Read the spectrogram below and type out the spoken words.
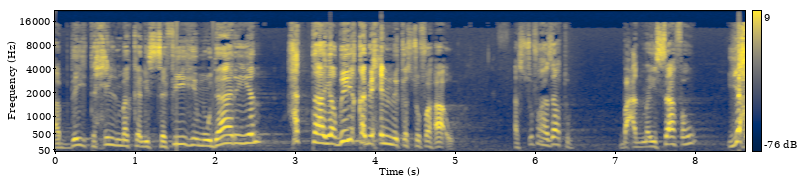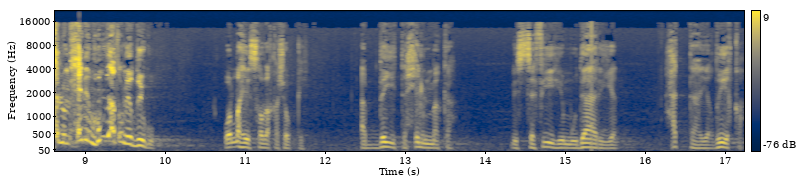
أبديت حلمك للسفيه مداريا حتى يضيق بحلمك السفهاء. السفهاء ذاتهم بعد ما يسافهوا يحلم حلم هم ذاتهم يضيقوا. والله صدق شوقي أبديت حلمك للسفيه مداريا حتى يضيق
